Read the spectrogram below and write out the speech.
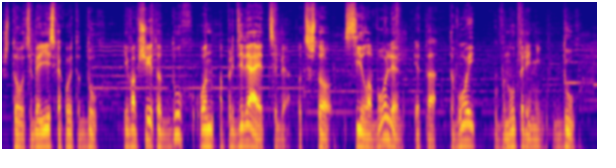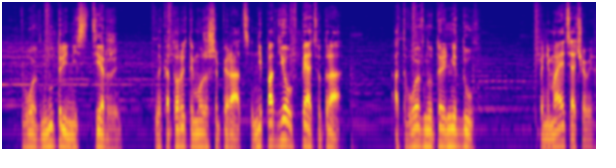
Что у тебя есть какой-то дух. И вообще этот дух, он определяет тебя. Вот что сила воли — это твой внутренний дух твой внутренний стержень, на который ты можешь опираться. Не подъем в 5 утра, а твой внутренний дух. Понимаете, о чем я?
